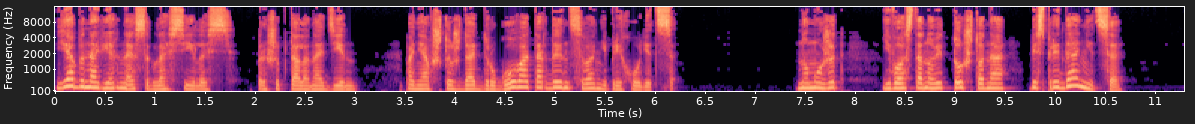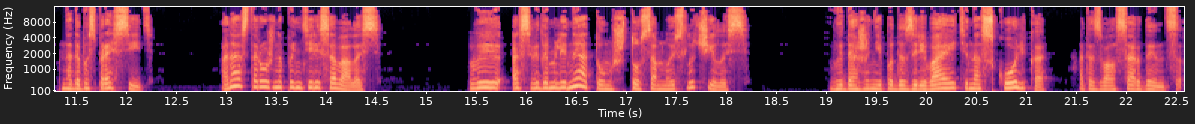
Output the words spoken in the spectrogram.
Я бы, наверное, согласилась, прошептала Надин поняв, что ждать другого от Ордынцева не приходится. Но, может, его остановит то, что она бесприданница? Надо бы спросить. Она осторожно поинтересовалась. Вы осведомлены о том, что со мной случилось? Вы даже не подозреваете, насколько, отозвался Ордынцев.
